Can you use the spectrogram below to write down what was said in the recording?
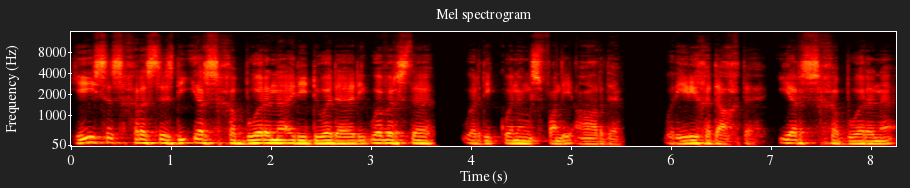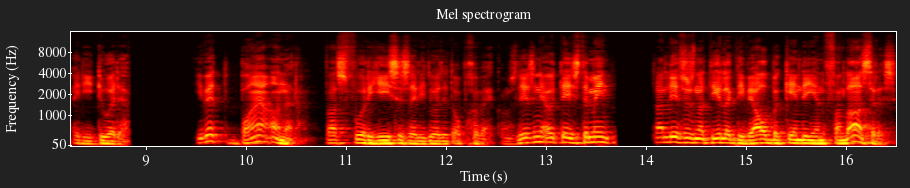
Jesus Christus die eersgeborene uit die dode die owerste oor die konings van die aarde oor hierdie gedagte eersgeborene uit die dode. Jy weet baie ander was voor Jesus uit die dood het opgewek. Ons lees in die Ou Testament, dan lees ons natuurlik die welbekende een van Lazarus,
